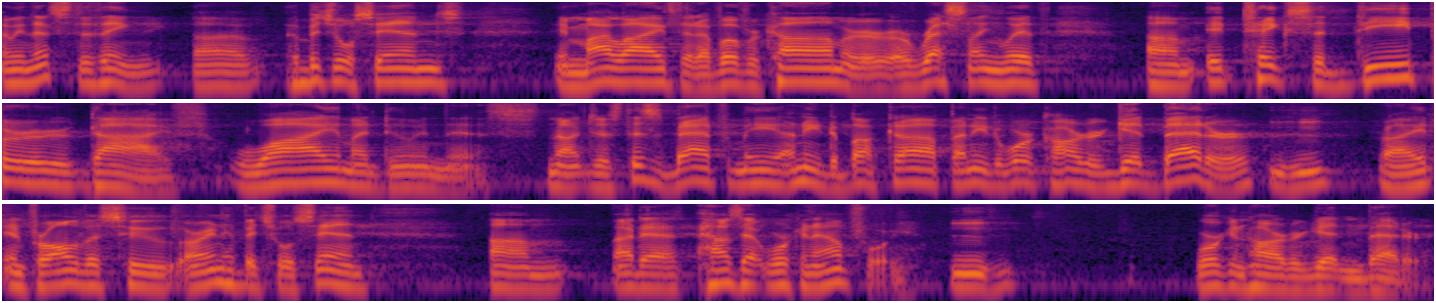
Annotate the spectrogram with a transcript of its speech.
I mean, that's the thing. Uh, habitual sins in my life that I've overcome or, or wrestling with, um, it takes a deeper dive. Why am I doing this? Not just, this is bad for me. I need to buck up. I need to work harder, get better, mm-hmm. right? And for all of us who are in habitual sin, um, I'd ask, how's that working out for you? Mm-hmm. Working harder, getting better.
